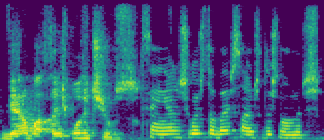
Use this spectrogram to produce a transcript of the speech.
vieram bastante positivos. Sim, a gente gostou bastante dos números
